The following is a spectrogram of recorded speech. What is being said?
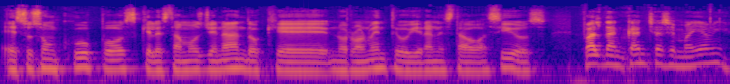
esos son cupos que le estamos llenando que normalmente hubieran estado vacíos. ¿Faltan canchas en Miami?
